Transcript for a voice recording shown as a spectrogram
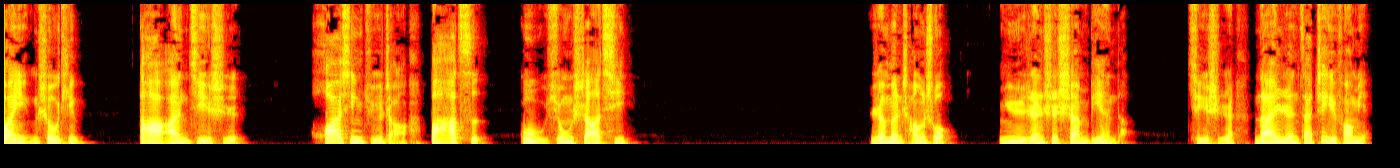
欢迎收听《大案纪实》，花心局长八次雇凶杀妻。人们常说女人是善变的，其实男人在这方面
